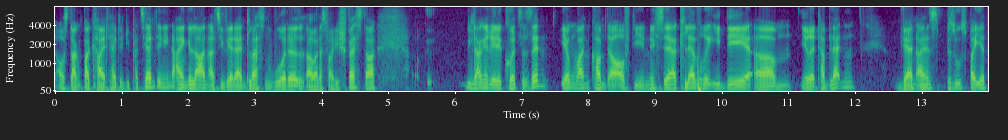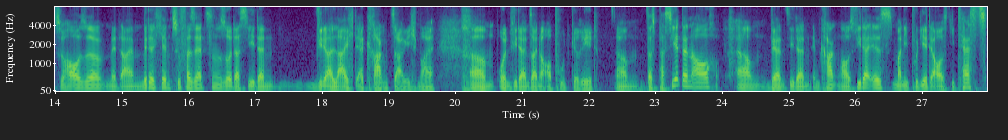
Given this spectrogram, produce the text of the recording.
aus Dankbarkeit hätte die Patientin ihn eingeladen, als sie wieder entlassen wurde, aber das war die Schwester. Die lange Rede, kurzer Sinn. Irgendwann kommt er auf die nicht sehr clevere Idee, ähm, ihre Tabletten während eines Besuchs bei ihr zu Hause mit einem Mittelchen zu versetzen, sodass sie dann wieder leicht erkrankt, sage ich mal, ähm, und wieder in seine Obhut gerät. Ähm, das passiert dann auch, ähm, während sie dann im Krankenhaus wieder ist, manipuliert er aus die Tests,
